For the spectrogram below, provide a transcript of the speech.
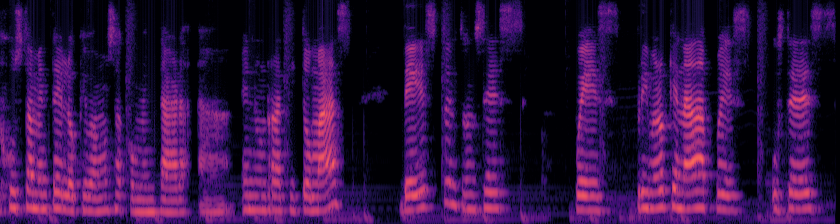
justamente lo que vamos a comentar uh, en un ratito más de esto. Entonces, pues primero que nada, pues ustedes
